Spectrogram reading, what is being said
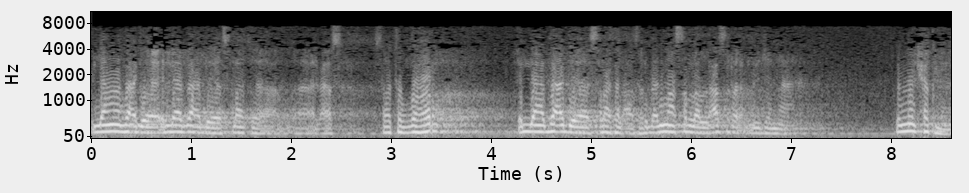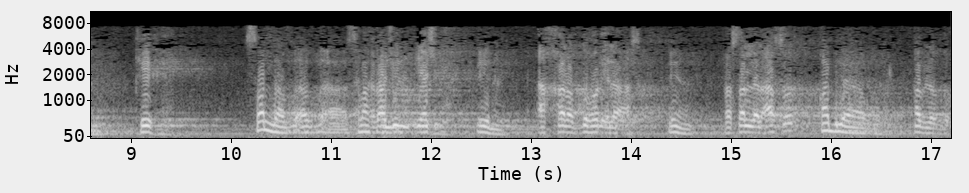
إلا ما بعد إلا بعد صلاة العصر صلاة الظهر إلا بعد صلاة العصر بعد ما صلى العصر بالجماعة فما الحكم عليه؟ كيف صلى صلاة الرجل يجمع إيه نعم. أخر الظهر إلى العصر. إيه نعم. فصلى العصر قبل الظهر. قبل الظهر.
